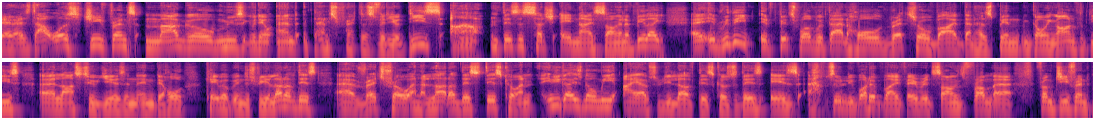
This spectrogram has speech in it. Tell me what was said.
Guys, that was GFriend's Mago music video and dance practice video. These are, this is such a nice song, and I feel like uh, it really, it fits well with that whole retro vibe that has been going on for these uh, last two years in, in the whole K-pop industry. A lot of this uh, retro and a lot of this disco, and if you guys know me, I absolutely love disco, so this is absolutely one of my favorite songs from uh, from GFriend.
